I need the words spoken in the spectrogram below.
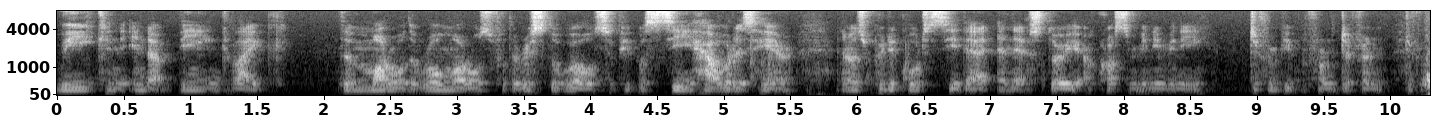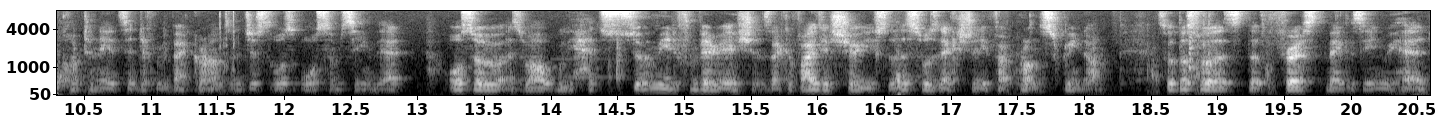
we can end up being like the model, the role models for the rest of the world, so people see how it is here. And it was pretty cool to see that and that story across many, many different people from different different continents and different backgrounds and just was awesome seeing that. Also as well we had so many different variations. Like if I just show you so this was actually if I put on the screen now so this was the first magazine we had.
